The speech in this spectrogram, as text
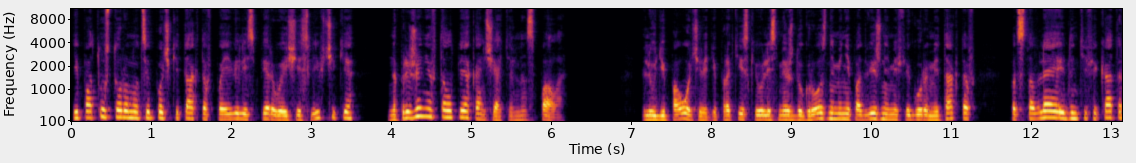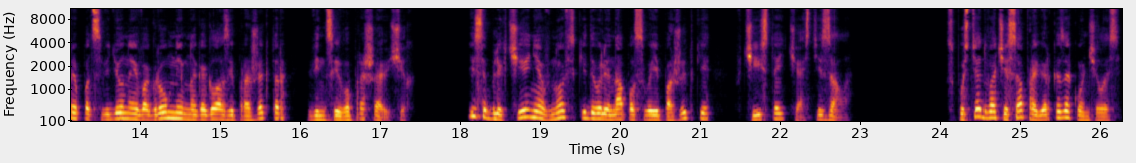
и по ту сторону цепочки тактов появились первые счастливчики, напряжение в толпе окончательно спало. Люди по очереди протискивались между грозными неподвижными фигурами тактов, подставляя идентификаторы под сведенные в огромный многоглазый прожектор венцы вопрошающих. И с облегчением вновь скидывали на пол свои пожитки в чистой части зала. Спустя два часа проверка закончилась,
